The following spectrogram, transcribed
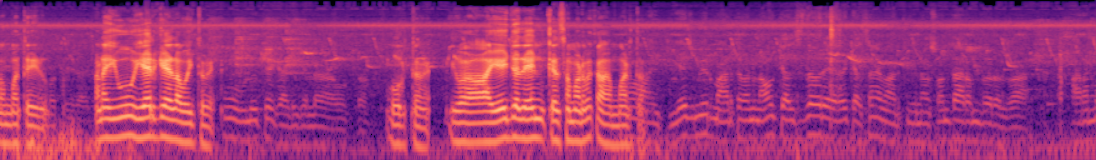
ತೊಂಬತ್ತೈದು. ತೊಂಬತ್ತೈದು ಅಣ್ಣ ಇವು ಏರ್ಗೆ ಎಲ್ಲ ಹೋಯ್ತವೆ? ಹ್ಞೂ ಉಳುಕೆ ಗಾಡಿಗೆಲ್ಲ ಹೋಗ್ತಾವೆ. ಹೋಗ್ತವೆ. ಇವಾಗ ಆ ಏಜಲ್ಲಿ ಏನು ಕೆಲಸ ಮಾಡ್ಬೇಕು? ಆ ಮಾಡ್ತವೆ ಏಜ್ ಮೀರ್ ಮಾಡ್ತೇವೆ ನಾವು ಕೆಲಸದವ್ರೆ ಕೆಲಸನೇ ಮಾಡ್ತೀವಿ. ನಾವು ಸ್ವಂತ ಆರಂಭದವ್ರಲ್ವಾ? ಆರಂಭ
